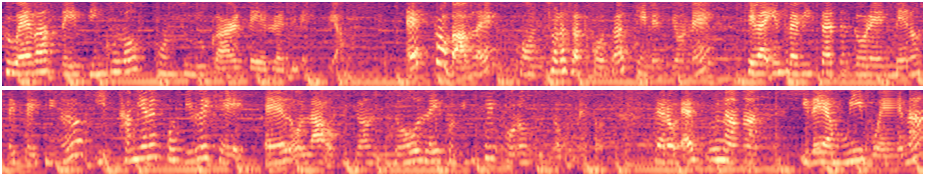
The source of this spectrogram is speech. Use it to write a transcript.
pruebas de vínculos con su lugar de residencia. Es probable, con todas las cosas que mencioné, que la entrevista dure menos de tres minutos y también es posible que él o la oficial no le solicite todos sus documentos. Pero es una idea muy buena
